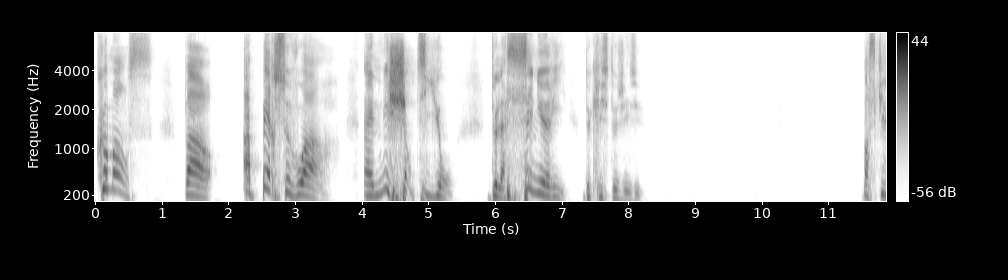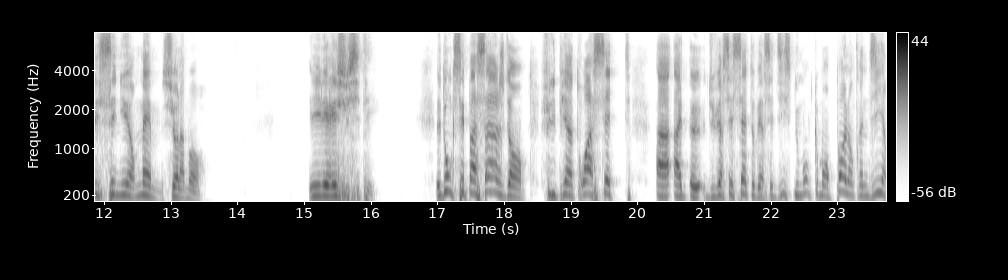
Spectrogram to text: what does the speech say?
commence par apercevoir un échantillon de la seigneurie de Christ Jésus. Parce qu'il est Seigneur même sur la mort. Et il est ressuscité. Et donc ces passages dans Philippiens 3, 7, à, euh, du verset 7 au verset 10 nous montrent comment Paul est en train de dire,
